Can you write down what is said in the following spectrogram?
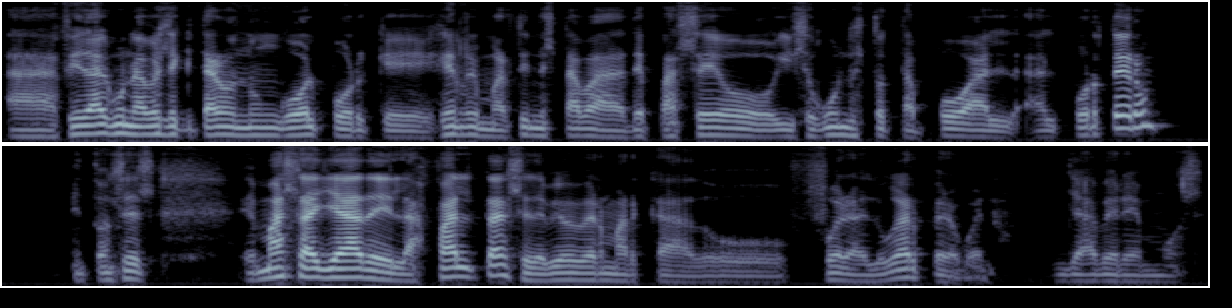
a Fidalgo una vez le quitaron un gol porque Henry Martín estaba de paseo y según esto tapó al, al portero. Entonces, eh, más allá de la falta, se debió haber marcado fuera de lugar, pero bueno, ya veremos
